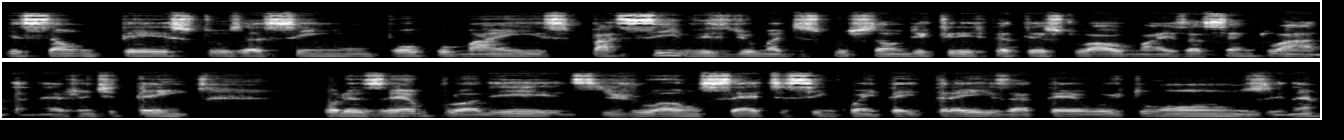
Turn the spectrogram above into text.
que são textos assim um pouco mais passíveis de uma discussão de crítica textual mais acentuada. Né? A gente tem por exemplo, ali João 7:53 até 8:11, né?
